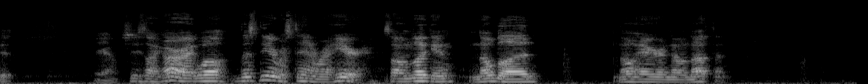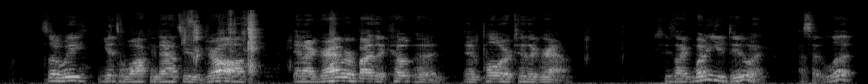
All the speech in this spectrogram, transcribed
Yeah. She's like, "All right, well, this deer was standing right here, so I'm looking. No blood, no hair, no nothing." So we get to walking down through the draw, and I grab her by the coat hood and pull her to the ground. She's like, "What are you doing?" I said, "Look."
